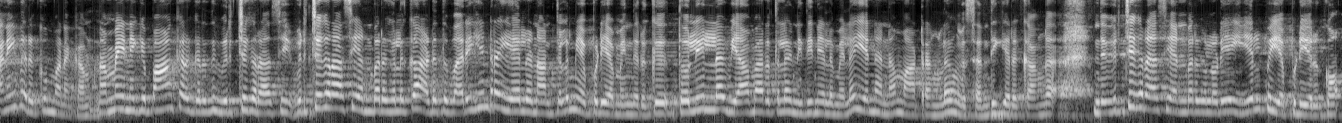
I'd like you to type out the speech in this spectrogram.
அனைவருக்கும் வணக்கம். நம்ம இன்னைக்கு பார்க்கறது இருக்கிறது விருச்சிக ராசி. விருச்சிக ராசி அன்பர்களுக்கு அடுத்து வருகின்ற ஏழு நாட்களும் எப்படி அமைந்திருக்கு? தொழிலில் வியாபாரத்தில் நிதி நிலைமையில் என்னென்ன மாற்றங்களை அவங்க சந்திக்க இருக்காங்க? இந்த விருச்சிக ராசி அன்பர்களுடைய இயல்பு எப்படி இருக்கும்?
